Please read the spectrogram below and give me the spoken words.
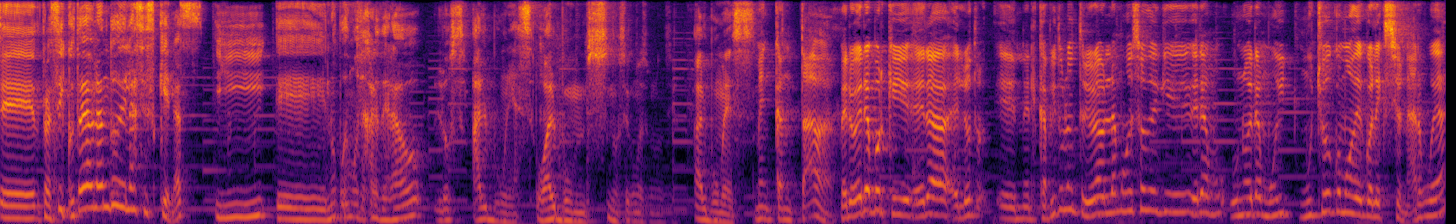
Eh, Francisco, estás hablando de las esquelas y eh, dejar de lado los álbumes o álbums, no sé cómo se pronuncia. Álbumes. Me encantaba, pero era porque era el otro. En el capítulo anterior hablamos de eso de que era, uno era muy mucho como de coleccionar, weá.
